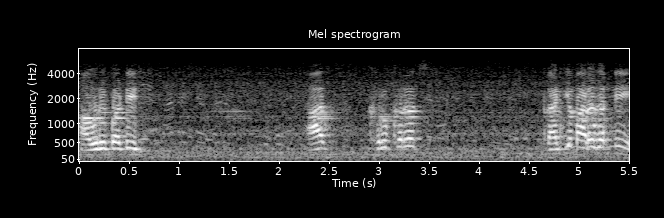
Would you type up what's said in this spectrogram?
आवरे पाटील. आज खरोखरच गाडगे महाराजांनी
